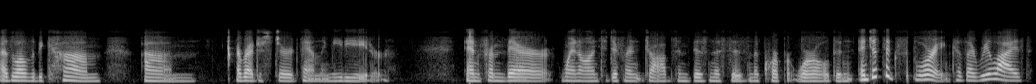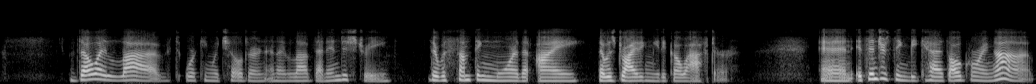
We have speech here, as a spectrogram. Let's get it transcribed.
as well as become um, a registered family mediator. And from uh-huh. there, went on to different jobs and businesses in the corporate world, and, and just exploring because I realized, though I loved working with children and I loved that industry, there was something more that I that was driving me to go after and it's interesting because all growing up,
